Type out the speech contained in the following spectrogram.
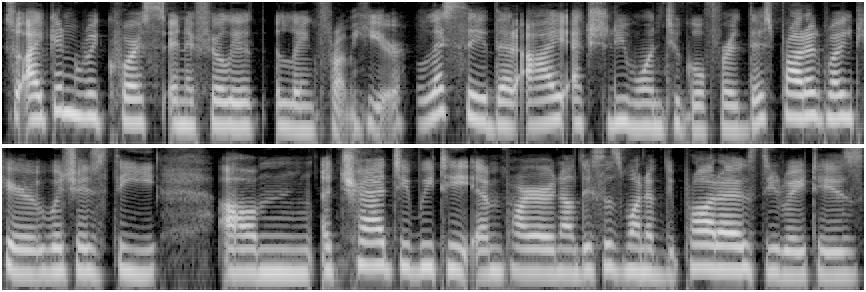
So I can request an affiliate link from here. Let's say that I actually want to go for this product right here, which is the um, Chat GPT Empire. Now this is one of the products. The rate is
